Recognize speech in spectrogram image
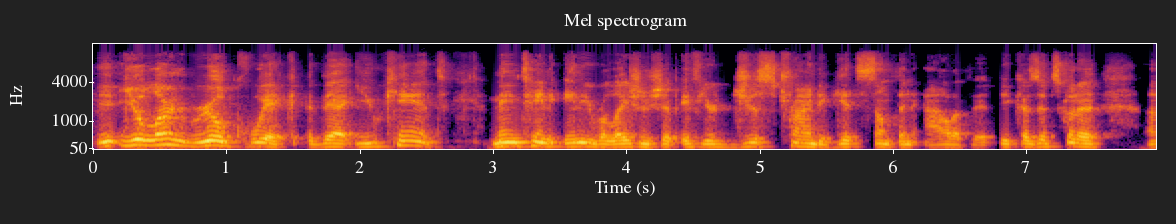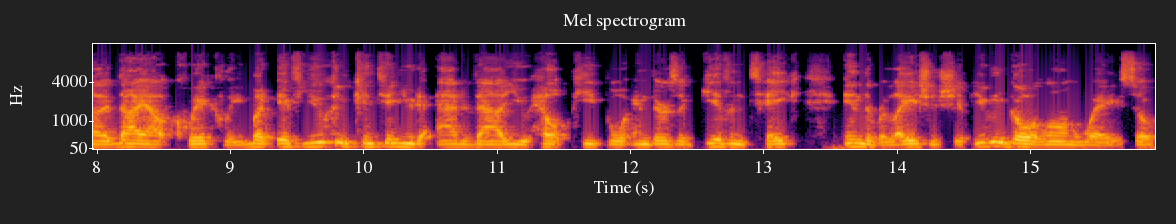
you'll learn real quick that you can't maintain any relationship if you're just trying to get something out of it because it's going to uh, die out quickly. But if you can continue to add value, help people, and there's a give and take in the relationship, you can go a long way. So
